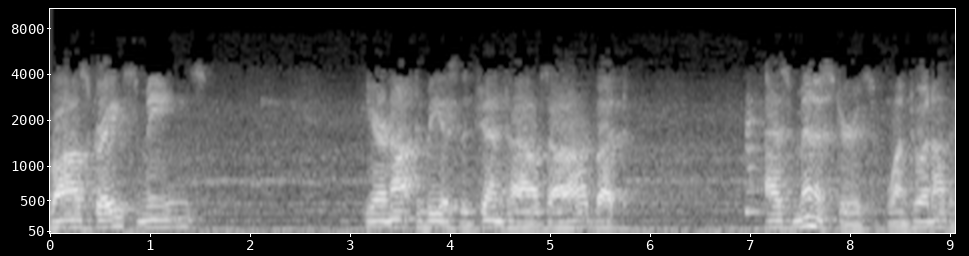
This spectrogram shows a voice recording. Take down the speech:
Law as grace means you're not to be as the Gentiles are, but as ministers one to another.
